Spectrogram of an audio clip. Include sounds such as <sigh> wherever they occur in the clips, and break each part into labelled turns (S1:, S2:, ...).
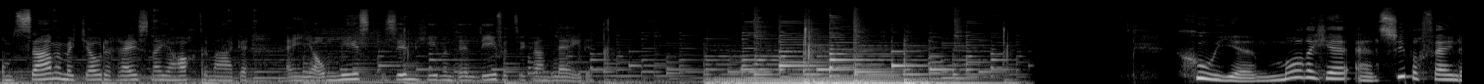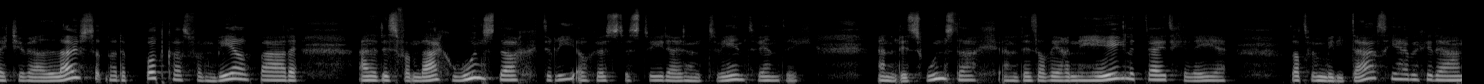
S1: Om samen met jou de reis naar je hart te maken en jouw meest zingevende leven te gaan leiden. Goedemorgen en super fijn dat je wel luistert naar de podcast van Wereldpaden. En het is vandaag woensdag 3 augustus 2022. En het is woensdag en het is alweer een hele tijd geleden dat we meditatie hebben gedaan.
